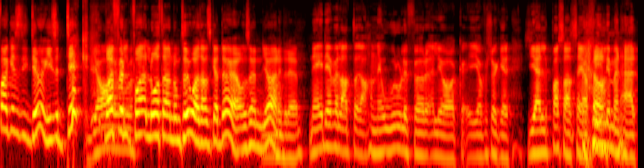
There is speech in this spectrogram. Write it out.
fuck is he doing? He's a dick! Ja, Varför jo. låter han dem tro att han ska dö och sen gör han inte det? Nej, det är väl att eh, han är orolig för, eller jag, jag försöker hjälpa så att säga Ja. filmen här.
